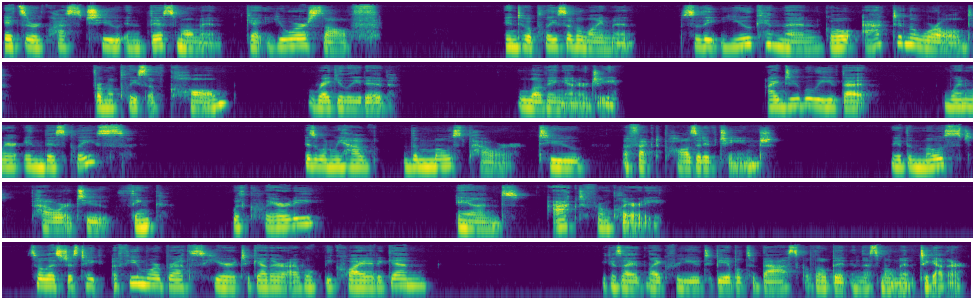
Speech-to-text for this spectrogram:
It's a request to, in this moment, get yourself into a place of alignment so that you can then go act in the world from a place of calm, regulated, loving energy. I do believe that when we're in this place is when we have the most power to affect positive change. We have the most power to think with clarity and act from clarity. So let's just take a few more breaths here together. I will be quiet again because I'd like for you to be able to bask a little bit in this moment together.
